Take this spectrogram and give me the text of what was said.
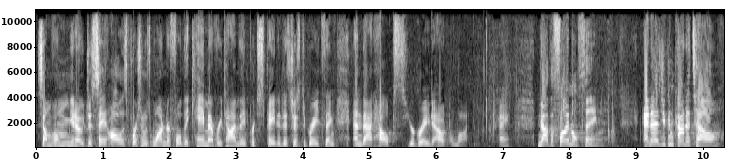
some of them, you know, just say, oh, this person was wonderful. They came every time. They participated. It's just a great thing. And that helps your grade out a lot. Okay? Now, the final thing. And as you can kind of tell,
